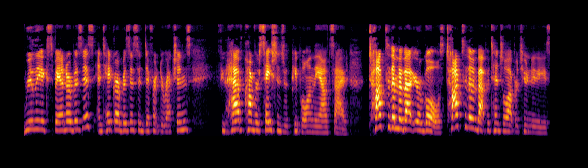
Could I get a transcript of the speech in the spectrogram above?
really expand our business and take our business in different directions you have conversations with people on the outside, talk to them about your goals, talk to them about potential opportunities,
